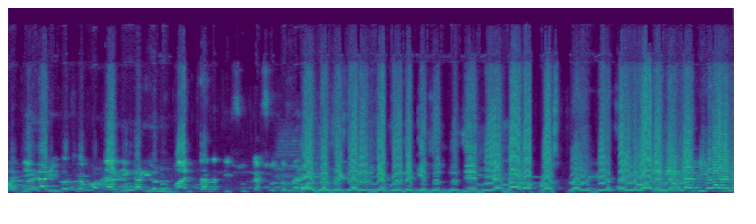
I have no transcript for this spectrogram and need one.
અધિકારીઓ છે પદાધિકારીઓનું માનતા નથી શું કહેશો તમે? પદ અધિકારીને મેં કોઈને કીધું જ નથી મેં મારા પર્સનલ બે ત્રણ વાર અધિકારી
